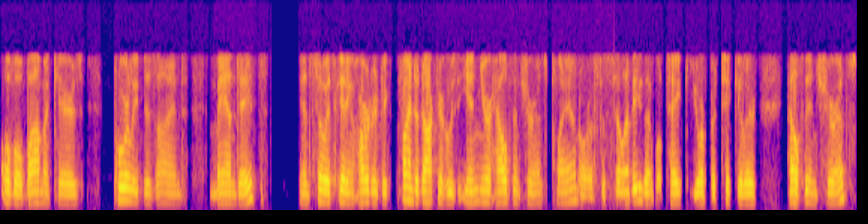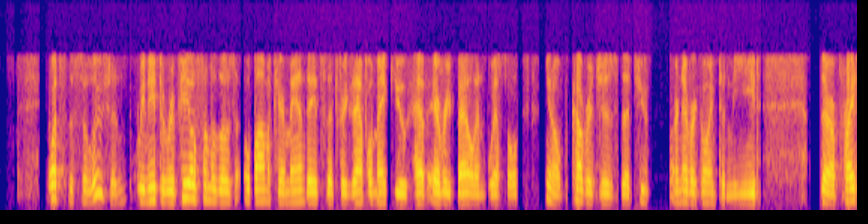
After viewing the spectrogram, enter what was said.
of Obamacare's poorly designed mandates. And so it's getting harder to find a doctor who's in your health insurance plan or a facility that will take your particular health insurance. What's the solution? We need to repeal some of those Obamacare mandates that, for example, make you have every bell and whistle, you know, coverages that you are never going to need. There are price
